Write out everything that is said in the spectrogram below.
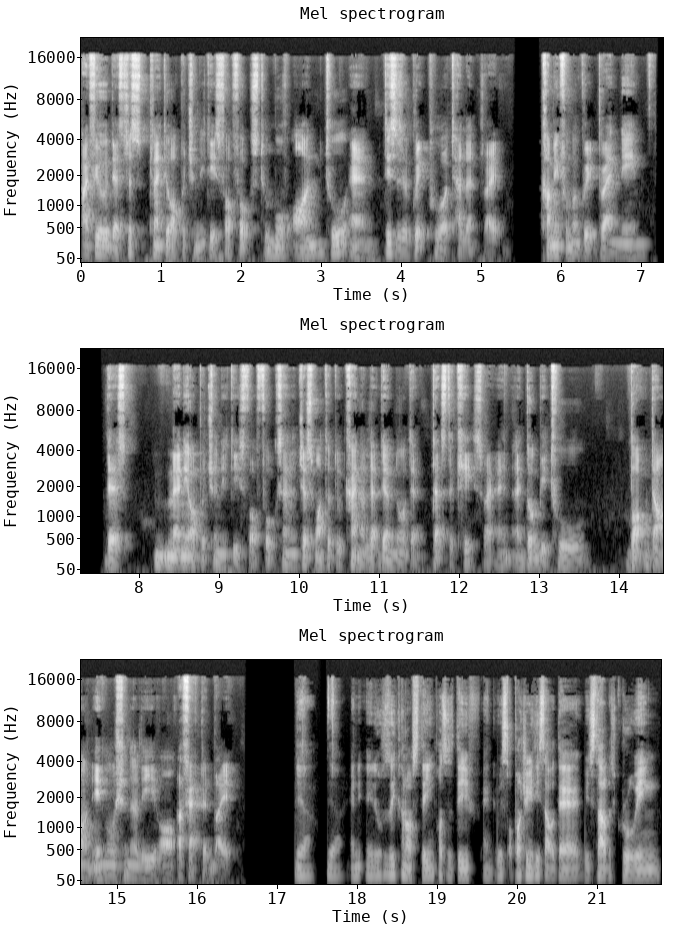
I feel there's just plenty of opportunities for folks to move on to. And this is a great pool of talent, right? Coming from a great brand name, there's many opportunities for folks. And I just wanted to kind of let them know that that's the case, right? And, and don't be too bogged down emotionally or affected by it. Yeah, yeah. And, and also kind of staying positive and with opportunities out there, with startups growing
